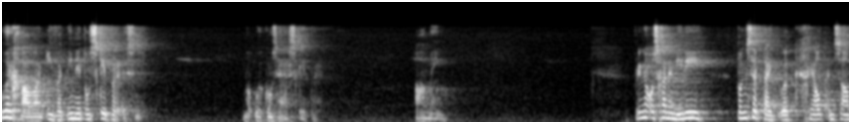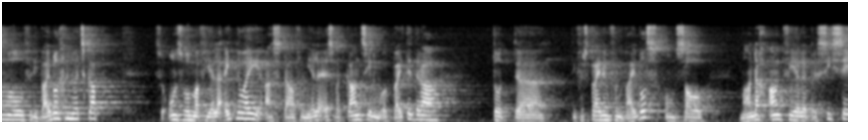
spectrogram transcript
Oorgawe aan U wat nie net ons skepper is nie, maar ook ons herskepper. Amen. Vriende, ons gaan in hierdie Pinkstertyd ook geld insamel vir die Bybelgenootskap. So ons wil maar vir julle uitnooi as daar van julle is wat kan sien om ook by te dra tot uh die verspreiding van Bybels. Ons sal maandag aand vir julle presies sê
